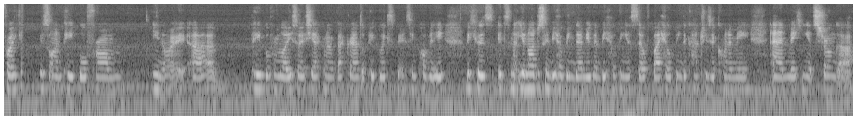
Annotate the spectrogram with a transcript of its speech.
focus on people from, you know, uh, people from low socioeconomic backgrounds or people experiencing poverty because it's not you're not just going to be helping them you're going to be helping yourself by helping the country's economy and making it stronger.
